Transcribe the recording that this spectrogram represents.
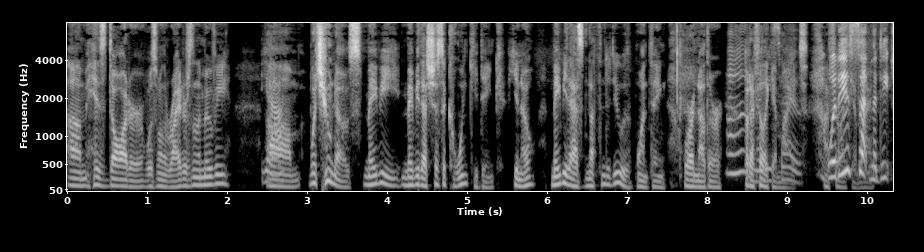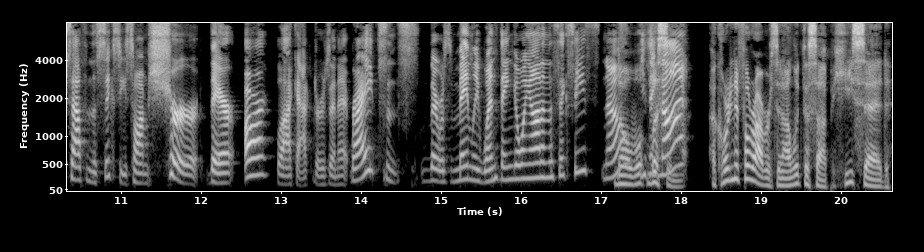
um, his daughter was one of the writers in the movie. Yeah. Um, which who knows? Maybe maybe that's just a coinky dink. You know, maybe that has nothing to do with one thing or another. but I feel like it so. might. I Well, it feel is like set in the deep south in the 60s, so I'm sure there are black actors in it, right? Since there was mainly one thing going on in the 60s. No, No, well, you think listen. not? According to Phil Robertson, I looked this up. He said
